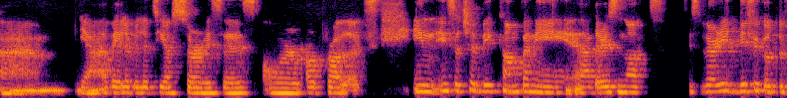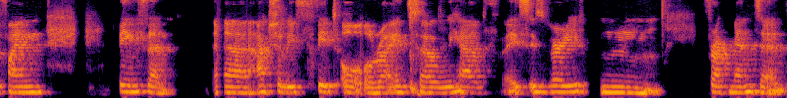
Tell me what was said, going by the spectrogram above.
um, yeah availability of services or, or products. In, in such a big company uh, there is not it's very difficult to find things that uh, actually fit all, right? So we have it's, it's very um, fragmented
